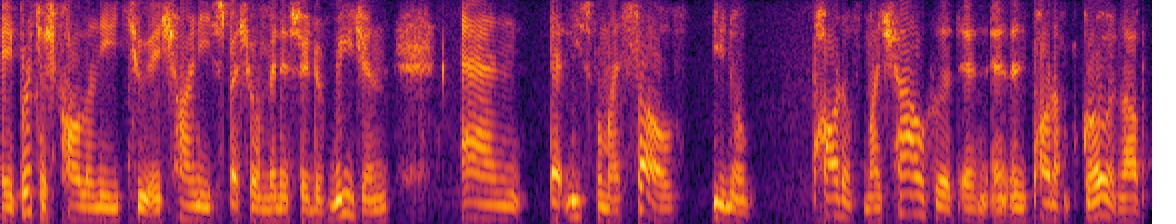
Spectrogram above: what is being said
a British colony to a Chinese special administrative region. And at least for myself, you know, part of my childhood and, and, and part of growing up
